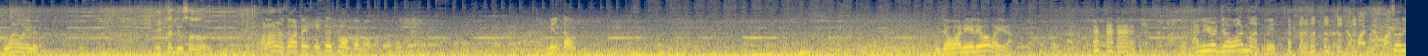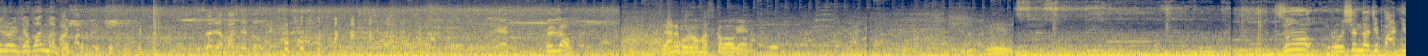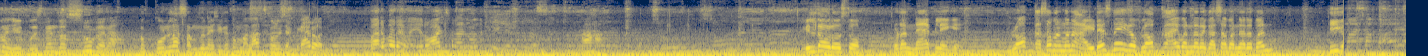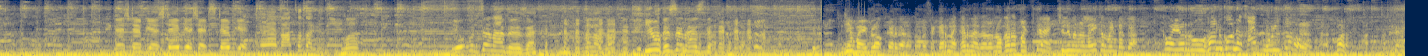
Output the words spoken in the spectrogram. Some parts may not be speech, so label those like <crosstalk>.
तुम्हाला माहीत आहे. एकच दिवसाचं होईल. मला असं वाटतं एकच ब्लॉग बनवावा. मिल्क डाऊन जवानी आहे रे हो बाईला. आणि ह्यो जवान मात्र Japan Japan. Sorry sorry Japan मात्र तुझं जपान देतो. मिल जाऊ. या रे बरोबर मस्का भाऊ घ्यायला. जो रोशनदाची पार्टी म्हणजे बसण्याचा जो सुख आहे ना तो कोणला समजू नाही शकत तो मलाच कळू शकतो. काय रोहन? बरोबर आहे भाई. रॉयलमध्ये फील आहे. हाँ हाँ. मिलता हो दोस्तों. थोडा नॅप लेके ब्लॉग कसा बन मला आयडियाच नाही का ब्लॉग काय बनणार आहे कसा बनणार आहे पण ठीक घे स्टेप घे स्टेप घे शेट स्टेप घे. काय नाचत आहे? मग? यो कुठचा नाच आहे असा? यो कसं नाच जे भाई ब्लॉक कर जरा थोडासा कर ना कर ना जरा. लोकांना पटतं ऍक्च्युली मला लई कमेंट का रोहन कोण आहे? काय बोलतो रो?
